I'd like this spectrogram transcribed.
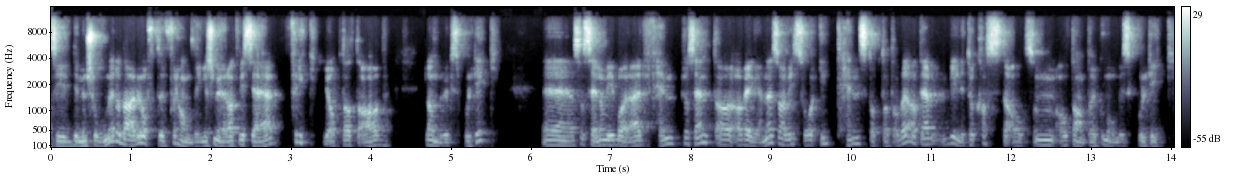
si, dimensjoner. og Da er det jo ofte forhandlinger som gjør at hvis jeg er fryktelig opptatt av landbrukspolitikk, så selv om vi bare er 5 av, velgerne, så er vi så intenst opptatt av det at jeg er villig til å kaste alt, som, alt annet av økonomisk politikk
